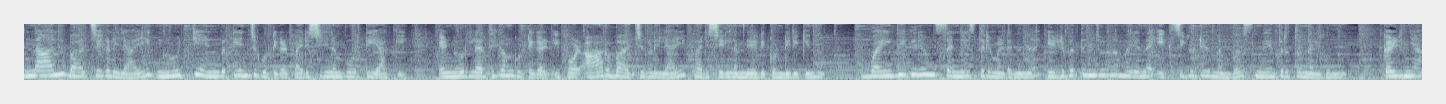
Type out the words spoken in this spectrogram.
നാല് ബാച്ചുകളിലായി നൂറ്റി എൺപത്തിയഞ്ച് കുട്ടികൾ പരിശീലനം പൂർത്തിയാക്കി. എണ്ണൂറിലധികം കുട്ടികൾ ഇപ്പോൾ ആറ് ബാച്ചുകളിലായി പരിശീലനം നേടിക്കൊണ്ടിരിക്കുന്നു. വൈദികരും സന്യസ്തരുമടങ്ങുന്ന എഴുപത്തിയഞ്ചോളം വരുന്ന എക്സിക്യൂട്ടീവ് മെമ്പേഴ്സ് നേതൃത്വം നൽകുന്നു. കഴിഞ്ഞ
